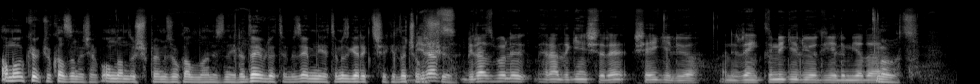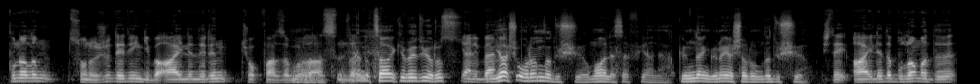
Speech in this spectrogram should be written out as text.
Ama kökü kazanacak. Ondan da şüphemiz yok Allah'ın izniyle. Devletimiz, emniyetimiz gerekli şekilde çalışıyor. Biraz biraz böyle herhalde gençlere şey geliyor. Hani renkli mi geliyor diyelim ya da Evet. Bunalım sonucu dediğin gibi ailelerin çok fazla burada Maalesef. aslında Yani takip ediyoruz. Yani ben- Yaş oranı da düşüyor maalesef yani. Günden güne yaş oranı da düşüyor. işte ailede bulamadığı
